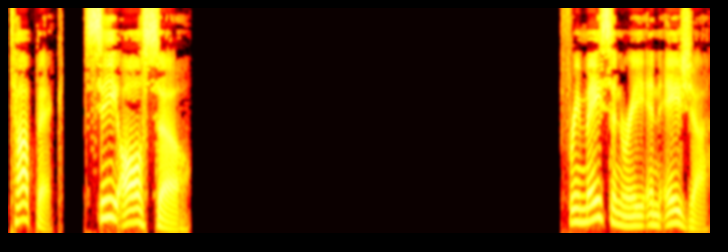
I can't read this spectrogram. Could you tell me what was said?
Topic. See also Freemasonry in Asia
